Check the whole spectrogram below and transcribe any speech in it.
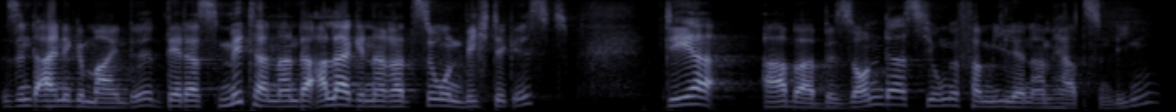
sind eine Gemeinde, der das Miteinander aller Generationen wichtig ist, der aber besonders junge Familien am Herzen liegen.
